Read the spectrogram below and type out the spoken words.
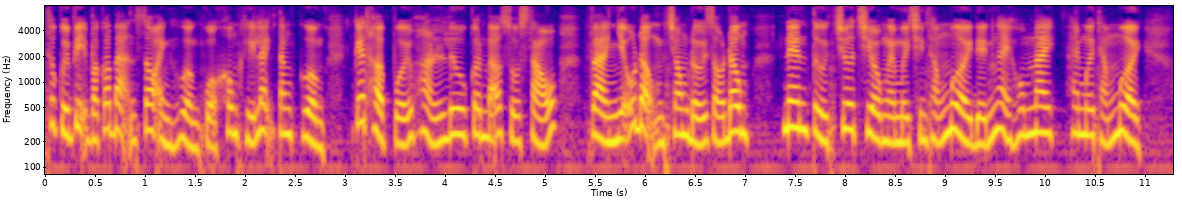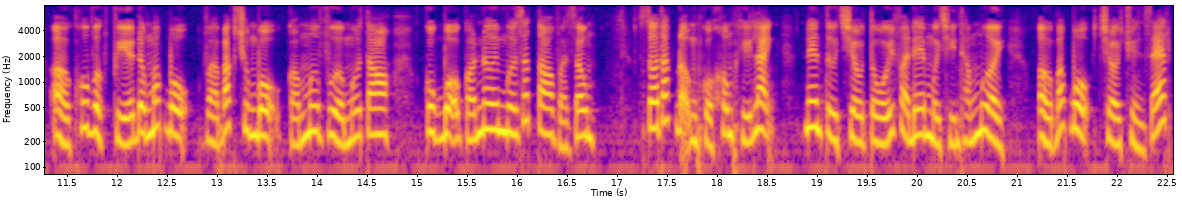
Thưa quý vị và các bạn, do ảnh hưởng của không khí lạnh tăng cường kết hợp với hoàn lưu cơn bão số 6 và nhiễu động trong đới gió đông, nên từ trưa chiều ngày 19 tháng 10 đến ngày hôm nay 20 tháng 10, ở khu vực phía Đông Bắc Bộ và Bắc Trung Bộ có mưa vừa mưa to, cục bộ có nơi mưa rất to và rông. Do tác động của không khí lạnh nên từ chiều tối và đêm 19 tháng 10, ở Bắc Bộ trời chuyển rét.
